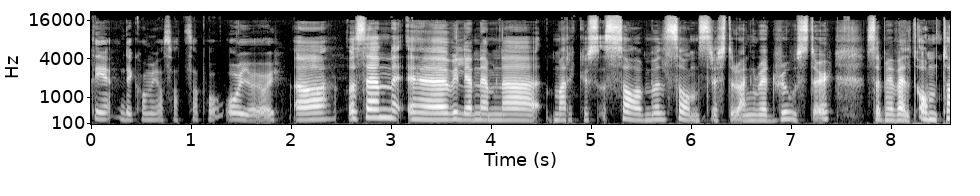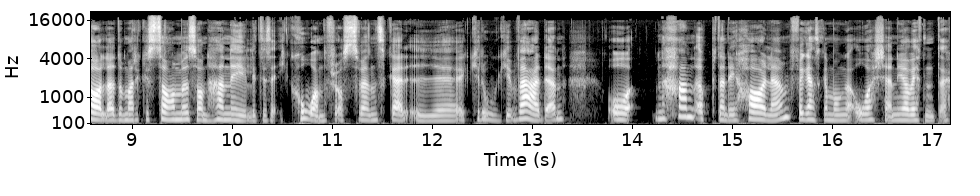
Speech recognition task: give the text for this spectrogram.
Det, det kommer jag satsa på. Oj, oj, oj. Ja, och sen eh, vill jag nämna Marcus Samuelssons restaurang Red Rooster som är väldigt omtalad och Marcus Samuelsson han är ju lite så ikon för oss svenskar i eh, krogvärlden. Och när han öppnade i Harlem för ganska många år sedan, jag vet inte,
